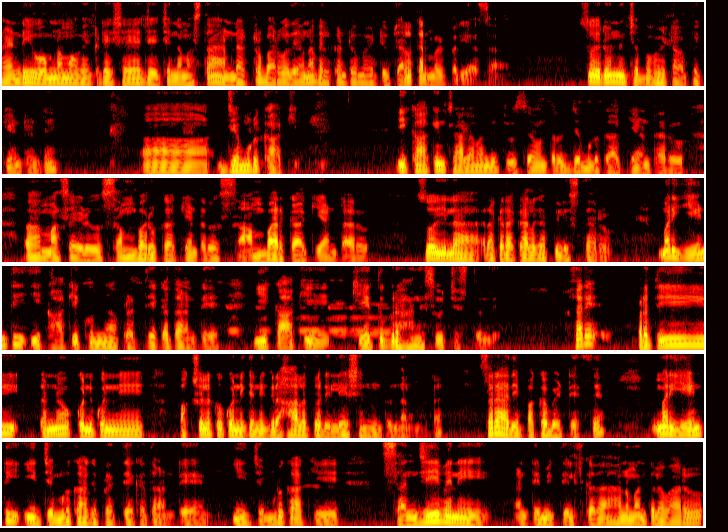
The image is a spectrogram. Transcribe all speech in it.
అండి. ఓం నమో వెంకటేశాయ. జై Chhinnamasta. And doctor భార్గవదేవన. Welcome to my YouTube channel కర్మ విపర్యాస. సో, ఈరోజు నేను చెప్పబోయే టాపిక్ ఏంటంటే జముడు కాకి. ఈ కాకిని చాలామంది చూసే ఉంటారు. జముడు కాకి అంటారు. మా సైడు సంబరు కాకి అంటారు. సాంబార్ కాకి అంటారు. సో, ఇలా రకరకాలుగా పిలుస్తారు. మరి ఏంటి ఈ కాకికున్న ప్రత్యేకత అంటే, ఈ కాకి కేతుగ్రహాన్ని సూచిస్తుంది. సరే ప్రతి ఎన్నో కొన్ని కొన్ని పక్షులకు కొన్ని కొన్ని గ్రహాలతో రిలేషన్ ఉంటుందన్నమాట సరే అది పక్క పెట్టేస్తే, మరి ఏంటి ఈ జముడు కాకి ప్రత్యేకత అంటే, ఈ జముడు కాకి అంటే మీకు తెలుసు కదా! హనుమంతుల వారు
